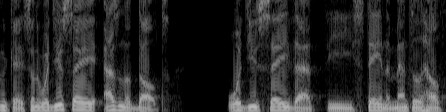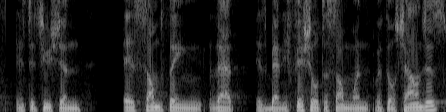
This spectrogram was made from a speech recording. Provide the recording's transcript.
Okay, so would you say, as an adult, would you say that the stay in the mental health institution is something that is beneficial to someone with those challenges?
